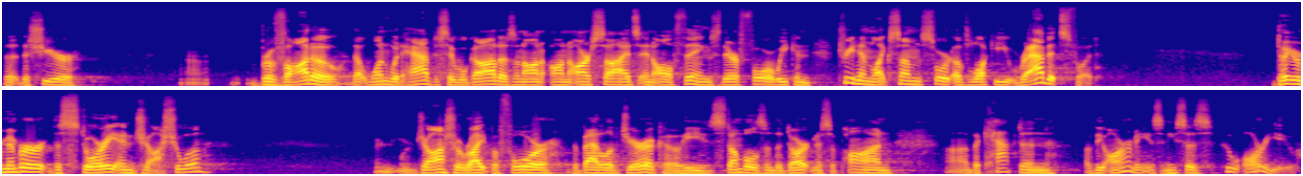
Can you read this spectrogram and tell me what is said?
the, the sheer uh, bravado that one would have to say, well, God is on, on our sides in all things, therefore we can treat him like some sort of lucky rabbit's foot. Don't you remember the story in Joshua? Joshua, right before the Battle of Jericho, he stumbles in the darkness upon uh, the captain of the armies, and he says, Who are you?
